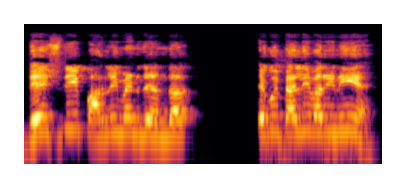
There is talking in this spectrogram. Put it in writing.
ਦੇਸ਼ ਦੀ ਪਾਰਲੀਮੈਂਟ ਦੇ ਅੰਦਰ ਇਹ ਕੋਈ ਪਹਿਲੀ ਵਾਰੀ ਨਹੀਂ ਹੈ।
